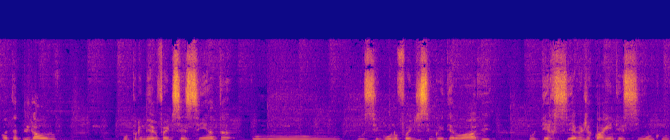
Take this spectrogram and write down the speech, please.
Vou até pegar o. O primeiro foi de 60, o, o segundo foi de 59, o terceiro de 45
